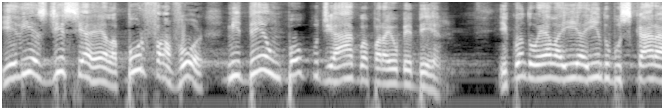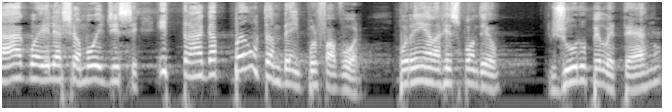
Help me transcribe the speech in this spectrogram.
E Elias disse a ela: Por favor, me dê um pouco de água para eu beber. E quando ela ia indo buscar a água, ele a chamou e disse: E traga pão também, por favor. Porém ela respondeu: Juro pelo Eterno,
